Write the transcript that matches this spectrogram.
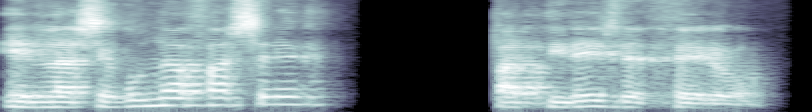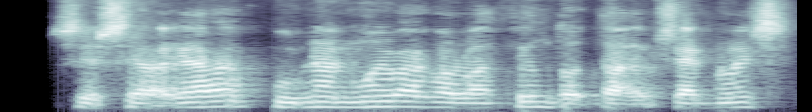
en la segunda fase partiréis de cero. Se hará una nueva evaluación total. O sea, no es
